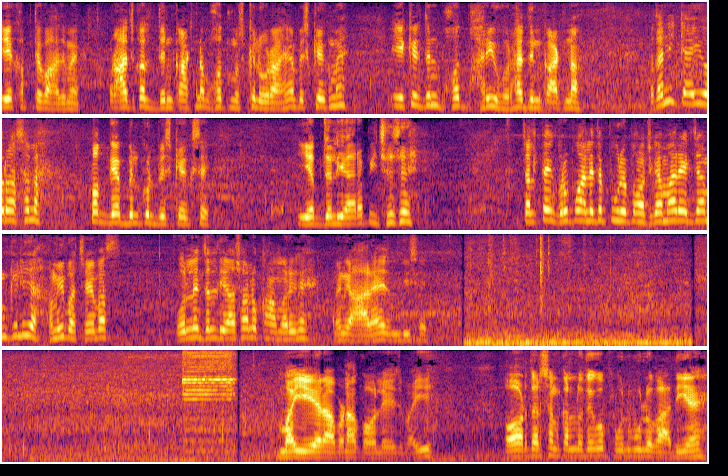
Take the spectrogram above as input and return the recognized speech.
एक हफ़्ते बाद में। और आजकल दिन काटना बहुत मुश्किल हो रहा है बिस्केक में एक एक दिन बहुत भारी हो रहा है दिन काटना। पता नहीं क्या ही हो रहा सला, पक गए बिल्कुल बिस्केक से। ये अब जल्दी आ रहा पीछे से। चलते हैं ग्रुप वाले तो पूरे पहुँच गए हमारे एग्ज़ाम के लिए। हम ही बचे हैं बस। बोल रहे जल्दी आ चलो कहाँ मरे गए मैंने आ रहे हैं जल्दी से। भाई, ये अपना कॉलेज भाई। और दर्शन कर लो, देखो, फूल वूल लगा दिए हैं।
